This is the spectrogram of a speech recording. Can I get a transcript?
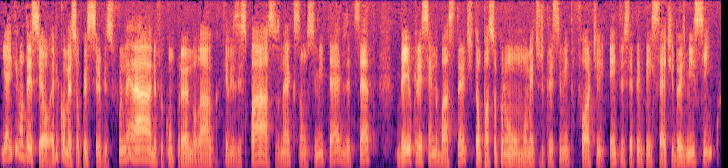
E aí o que aconteceu? Ele começou com esse serviço funerário, foi comprando lá aqueles espaços, né, que são cemitérios, etc. Veio crescendo bastante, então passou por um momento de crescimento forte entre 77 e 2005.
